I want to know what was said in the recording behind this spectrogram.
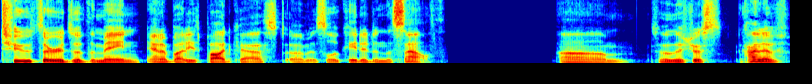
two thirds of the main antibodies podcast um, is located in the south um, so there's just kind of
